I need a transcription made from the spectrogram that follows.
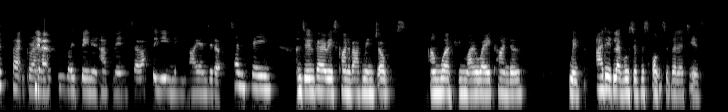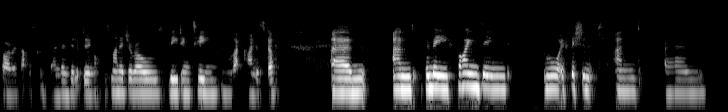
background yeah. has always been in admin. So after uni, I ended up temping and doing various kind of admin jobs and working my way kind of with added levels of responsibility as far as that was concerned. I Ended up doing office manager roles, leading teams, and all that kind of stuff. Um, and for me, finding more efficient and um,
